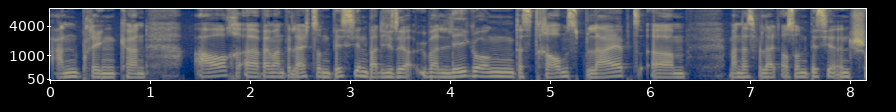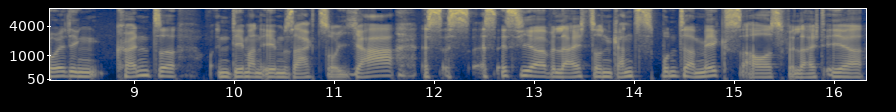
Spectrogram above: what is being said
anbringen kann. Auch äh, wenn man vielleicht so ein bisschen bei dieser Überlegung des Traums bleibt, ähm, man das vielleicht auch so ein bisschen entschuldigen könnte, indem man eben sagt, so ja, es ist, es ist hier vielleicht so ein ganz bunter Mix aus vielleicht eher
